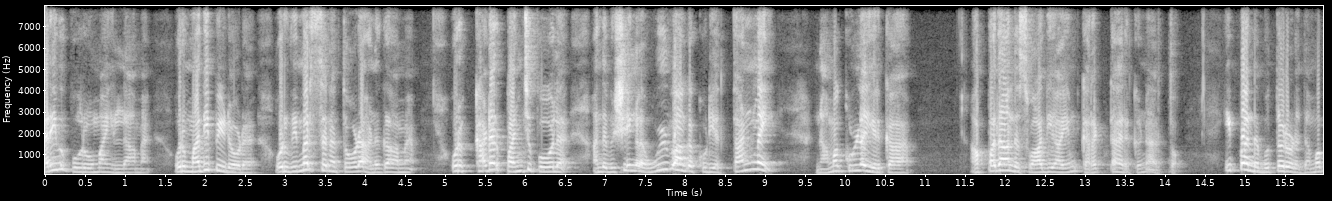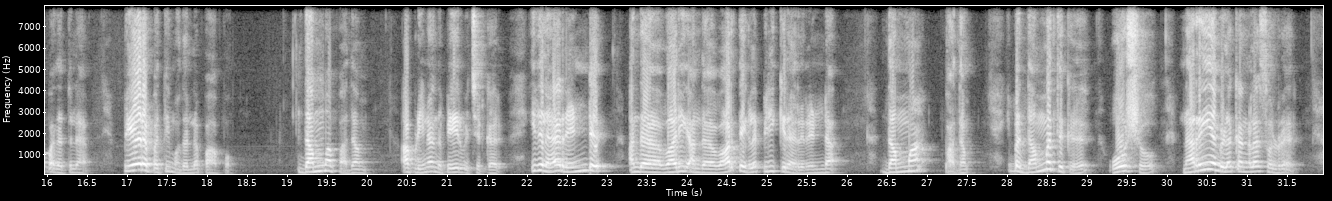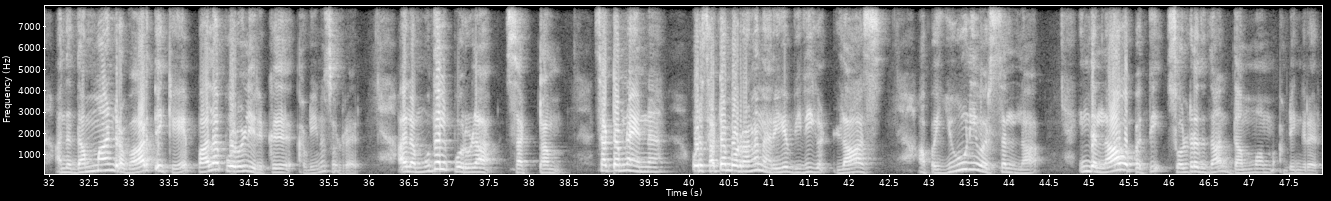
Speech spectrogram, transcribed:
அறிவுபூர்வமாக இல்லாமல் ஒரு மதிப்பீடோட ஒரு விமர்சனத்தோடு அணுகாமல் ஒரு கடற் பஞ்சு போல அந்த விஷயங்களை உள்வாங்கக்கூடிய தன்மை நமக்குள்ளே இருக்கா? அப்போ தான் அந்த சுவாத்தியாயம் கரெக்டாக இருக்குன்னு அர்த்தம். இப்போ அந்த புத்தரோட தம்மபதத்தில் பேரை பற்றி முதல்ல பார்ப்போம். தம்ம பதம் அப்படின்னு அந்த பேர் வச்சிருக்காரு. இதில் ரெண்டு அந்த வரி அந்த வார்த்தைகளை பிரிக்கிறாரு ரெண்டா. தம்மா பதம். இப்போ தம்மத்துக்கு ஓஷோ நிறைய விளக்கங்களாக சொல்கிறார் அந்த தம்மான்ற வார்த்தைக்கே பல பொருள் இருக்குது அப்படின்னு சொல்கிறார் அதில் முதல் பொருளாக சட்டம். சட்டம்னா என்ன? ஒரு சட்டம் போடுறாங்கன்னா நிறைய விதிகள் லாஸ் அப்போ யூனிவர்சல் லா இந்த லாவை பற்றி சொல்கிறது தான் தம்மம் அப்படிங்கிறார்.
